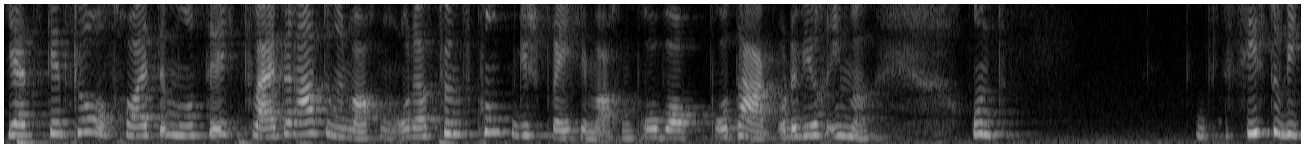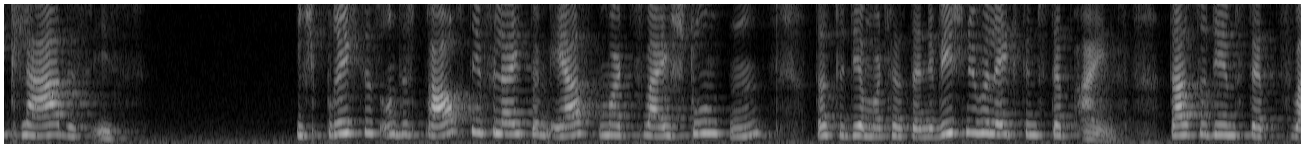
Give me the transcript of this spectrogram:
jetzt geht's los. Heute muss ich zwei Beratungen machen oder fünf Kundengespräche machen pro, pro Tag oder wie auch immer. Und siehst du, wie klar das ist? Ich brich das und es braucht dir vielleicht beim ersten Mal zwei Stunden, dass du dir mal zuerst deine Vision überlegst im Step 1, dass du dir im Step 2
